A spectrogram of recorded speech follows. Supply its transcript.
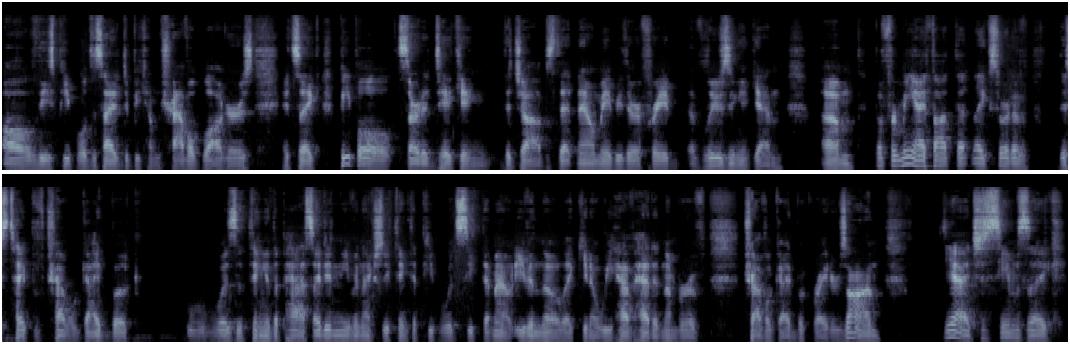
all these people decided to become travel bloggers, it's like people started taking the jobs that now maybe they're afraid of losing again. Um, but for me, I thought that like sort of this type of travel guidebook was a thing of the past. I didn't even actually think that people would seek them out, even though like, you know, we have had a number of travel guidebook writers on. Yeah, it just seems like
